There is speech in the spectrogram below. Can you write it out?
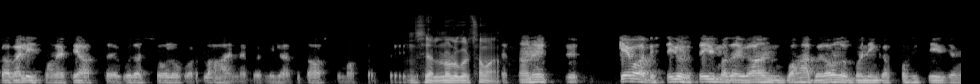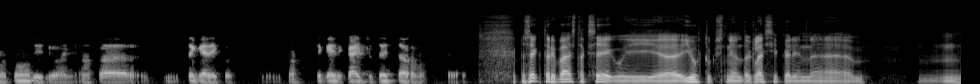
ka välismaal ei teata ju, kuidas see olukord laheneb või millal see taastuma hakkab. seal on olukord sama. et no nüüd kevadiste ilusate ilmadega on vahepeal olnud mõningad positiivsemad noodid ju on ju, aga tegelikult noh, tegelikult käitub ettearvamatult. no sektori päästaks see, kui äh, juhtuks nii-öelda klassikaline mm,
